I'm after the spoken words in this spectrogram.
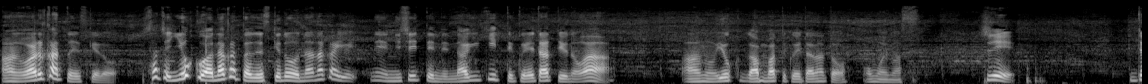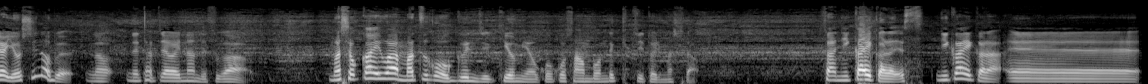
あの、悪かったですけど、さて、良くはなかったですけど、7回ね、2失点で投げ切ってくれたっていうのは、あの、よく頑張ってくれたなと思います。し、じゃあ、吉信のね、立ち上がりなんですが、まあ、初回は松郷、郡司、清宮をここ3本できっちり取りました。さあ、2回からです。2回から、え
